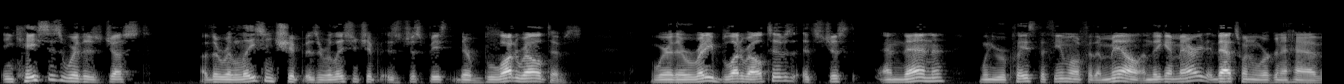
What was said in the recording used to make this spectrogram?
In cases where there's just uh, the relationship is a relationship is just based they're blood relatives, where they're already blood relatives. It's just and then when you replace the female for the male and they get married, that's when we're going to have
